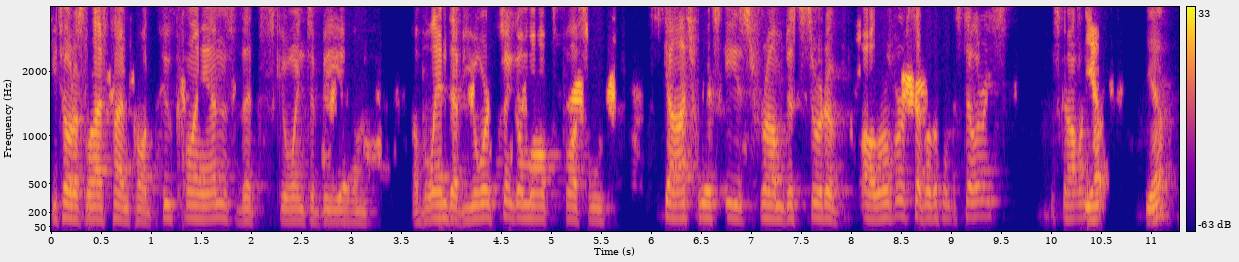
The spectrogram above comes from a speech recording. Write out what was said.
you told us last time called Two Clans. That's going to be um, a blend of your single malts plus some Scotch whiskeys from just sort of all over several different distilleries in Scotland. Yep, yep,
